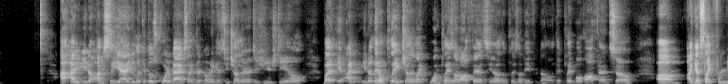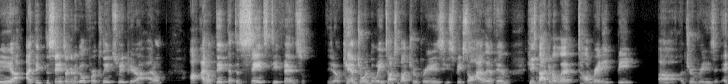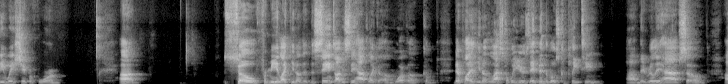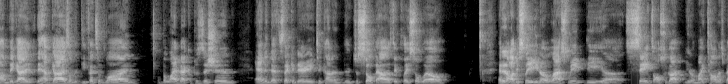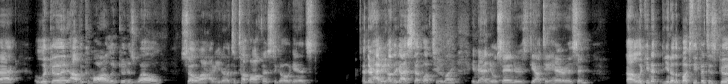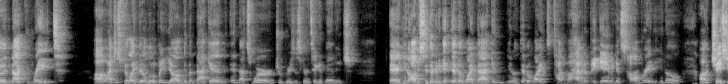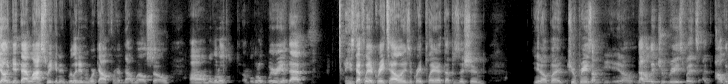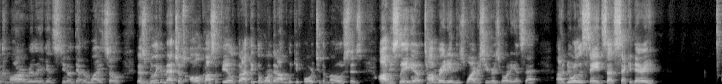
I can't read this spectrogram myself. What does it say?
I, I, you know, obviously, yeah, you look at those quarterbacks like they're going against each other. It's a huge deal. But I, you know, they don't play each other. Like one plays on offense, you know, other plays on defense. No, they play both offense. So, um, I guess like for me, I, I think the Saints are going to go for a clean sweep here. I, I don't, I, I don't think that the Saints defense, you know, Cam Jordan, the way he talks about Drew Brees, he speaks so highly of him. He's not going to let Tom Brady beat uh, Drew Brees in any way, shape, or form. Um, so for me, like you know, the, the Saints obviously have like a, more of a. they're probably you know the last couple years they've been the most complete team. Um, they really have. So um, they got they have guys on the defensive line, the linebacker position, and in that secondary to kind of they're just so balanced. They play so well. And then obviously, you know, last week the uh, Saints also got you know Mike Thomas back, looked good. Alvin Kamara looked good as well. So uh, you know, it's a tough offense to go against. And they're having other guys step up too, like Emmanuel Sanders, Deonte Harris, and uh, looking at you know the Bucks defense is good, not great. Um, I just feel like they're a little bit young in the back end, and that's where Drew Brees is going to take advantage. And you know, obviously they're going to get Devin White back, and you know, Devin White talking about having a big game against Tom Brady. You know, uh, Chase Young did that last week, and it really didn't work out for him that well. So uh, I'm a little I'm a little weary of that. He's definitely a great talent. He's a great player at that position. You know, but Drew Brees, I'm you know not only Drew Brees, but it's Alvin Kamara really against you know Devin White. So there's really good matchups all across the field. But I think the one that I'm looking forward to the most is obviously you know Tom Brady and these wide receivers going against that uh, New Orleans Saints uh, secondary.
